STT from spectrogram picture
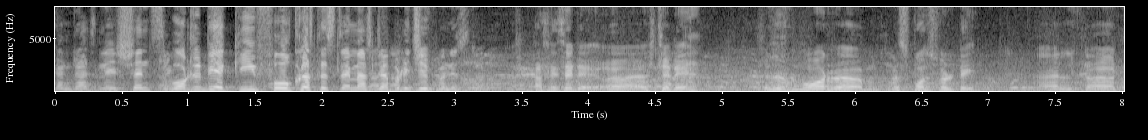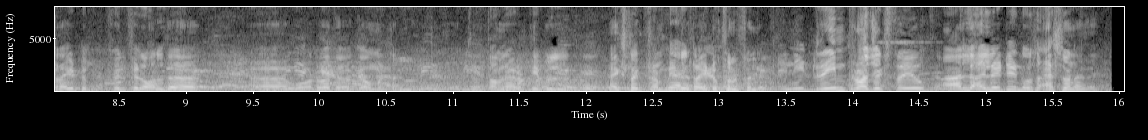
Congratulations. What will be a key focus this time as Deputy Chief Minister? As I said uh, yesterday, this is more um, responsibility. I'll uh, try to fulfill all the uh, whatever the government, the Tamil Nadu people expect from me. I'll try to fulfill it. Any dream projects for you? I'll, I'll let you know as soon as I.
